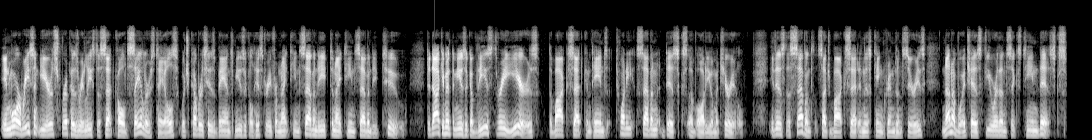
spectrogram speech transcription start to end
In more recent years, Fripp has released a set called Sailor's Tales, which covers his band's musical history from 1970 to 1972. To document the music of these three years, the box set contains 27 discs of audio material. It is the seventh such box set in this King Crimson series, none of which has fewer than 16 discs.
